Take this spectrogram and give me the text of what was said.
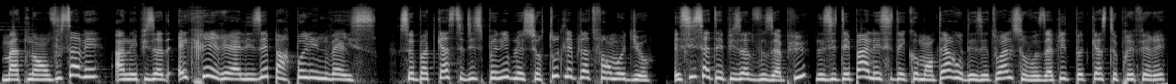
Maintenant, vous savez, un épisode écrit et réalisé par Pauline Weiss. Ce podcast est disponible sur toutes les plateformes audio. Et si cet épisode vous a plu, n'hésitez pas à laisser des commentaires ou des étoiles sur vos applis de podcast préférés.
